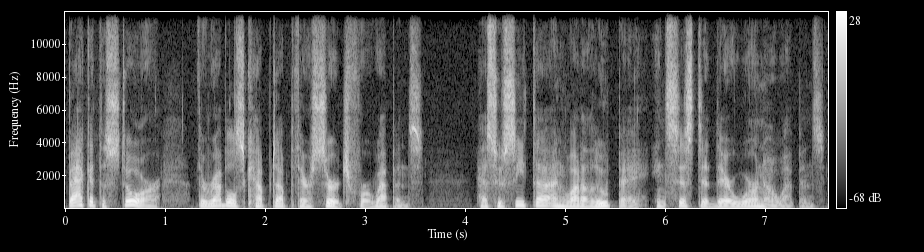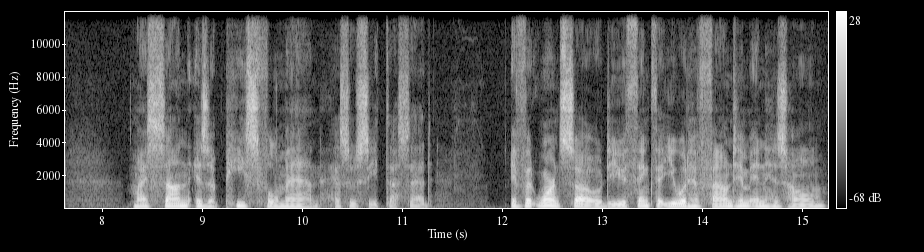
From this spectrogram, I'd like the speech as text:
Back at the store, the rebels kept up their search for weapons. Jesucita and Guadalupe insisted there were no weapons. My son is a peaceful man, Jesucita said. If it weren't so, do you think that you would have found him in his home?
